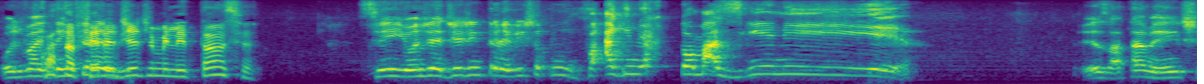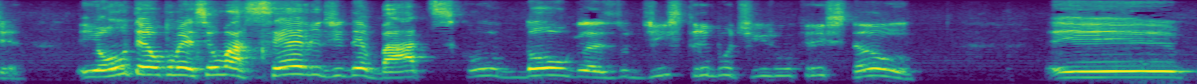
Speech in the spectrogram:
Hoje vai ter Quarta-feira é dia de militância? Sim, hoje é dia de entrevista com Wagner Tomazini. Exatamente. E ontem eu comecei uma série de debates com o Douglas, do distributismo cristão. E.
